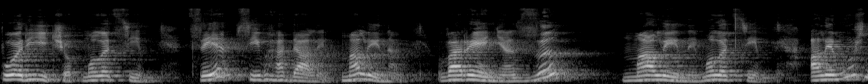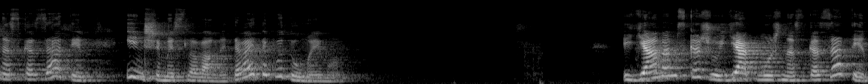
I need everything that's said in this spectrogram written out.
порічок, молодці. Це всі вгадали. Малина. Варення з малини, молодці. Але можна сказати іншими словами. Давайте подумаємо. Я вам скажу, як можна сказати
